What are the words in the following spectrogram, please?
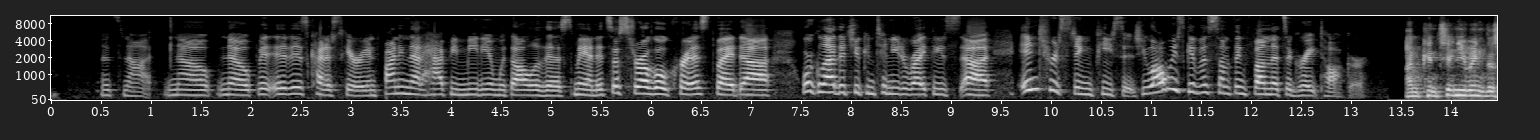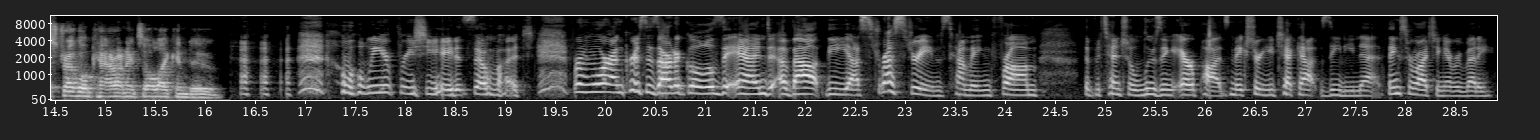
It's not. No, no, but it is kind of scary. And finding that happy medium with all of this, man, it's a struggle, Chris. But uh, we're glad that you continue to write these uh, interesting pieces. You always give us something fun that's a great talker. I'm continuing the struggle, Karen. It's all I can do. well, we appreciate it so much. For more on Chris's articles and about the uh, stress streams coming from the potential losing AirPods, make sure you check out ZDNet. Thanks for watching, everybody.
